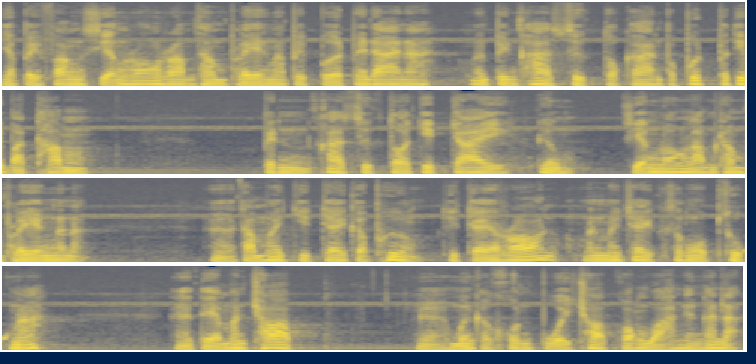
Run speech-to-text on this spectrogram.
อย่าไปฟังเสียงร้องรำทำเพลงนะไปเปิดไม่ได้นะ มันเป็นค่าศึกต่อการประพฤติปฏิบัติธรรม เป็นค่าศึกต่อจิตใจ เรื่องเสียงร้องรำทำเพลงนั่นนะทำให้จิตใจกระเพื่อมจิตใจร้อนมันไม่ใช่สงบสุขนะ แต่มันชอบ เหมือนกับคนป่วยชอบของหวานอย่างนั้นแหละ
